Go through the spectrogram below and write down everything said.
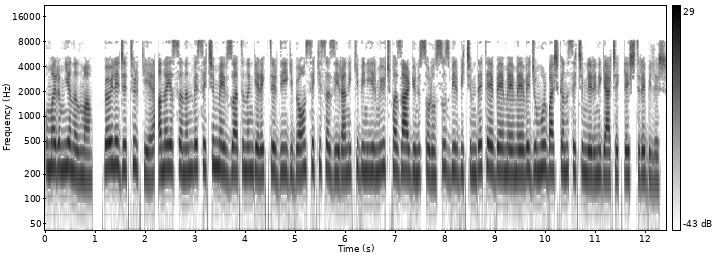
Umarım yanılmam. Böylece Türkiye, anayasanın ve seçim mevzuatının gerektirdiği gibi 18 Haziran 2023 Pazar günü sorunsuz bir biçimde TBMM ve Cumhurbaşkanı seçimlerini gerçekleştirebilir.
